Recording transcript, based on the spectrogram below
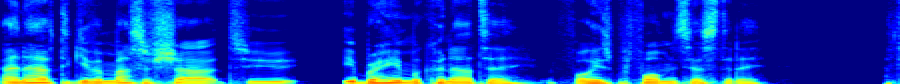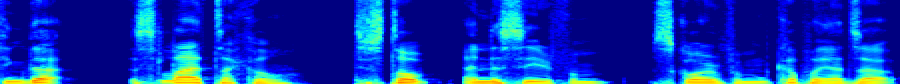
and I have to give a massive shout out to Ibrahima Konate for his performance yesterday. I think that slide tackle to stop En-Nesyri from scoring from a couple of yards out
